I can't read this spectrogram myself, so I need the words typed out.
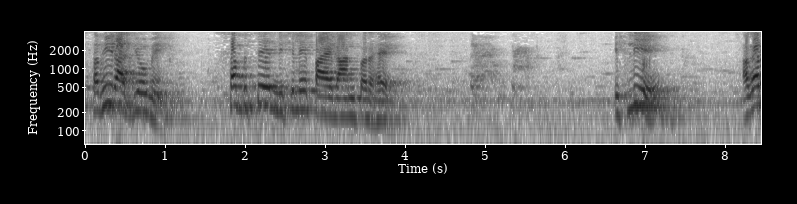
सभी राज्यों में सबसे निचले पायदान पर है। इसलिए अगर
